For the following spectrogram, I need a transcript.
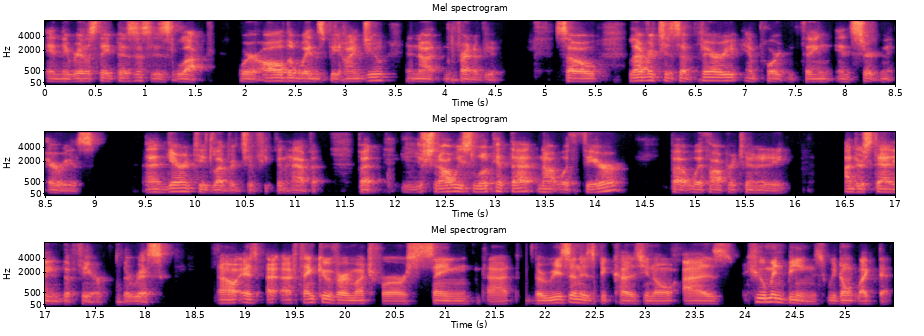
in the real estate business is luck, where all the winds behind you and not in front of you. So leverage is a very important thing in certain areas and guaranteed leverage if you can have it. But you should always look at that, not with fear, but with opportunity, understanding the fear, the risk. Now, it's, uh, thank you very much for saying that. The reason is because, you know, as human beings, we don't like that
